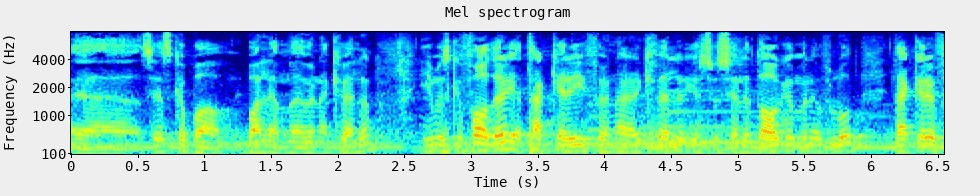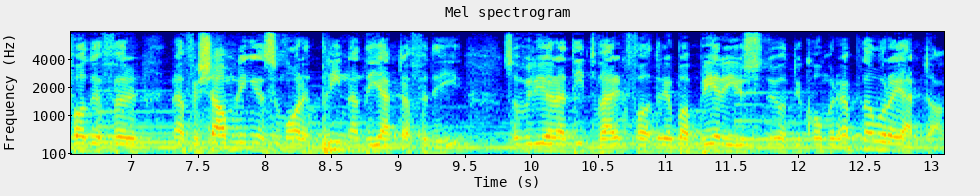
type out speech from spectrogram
Eh, så jag ska bara, bara lämna över den här kvällen. Himmelske Fader, jag tackar dig för den här kvällen, Jesus, eller dagen, men eh, förlåt. Tackar dig Fader för den här församlingen som har ett brinnande hjärta för dig, som vill göra ditt verk Fader. Jag bara ber dig just nu att du kommer öppna våra hjärtan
